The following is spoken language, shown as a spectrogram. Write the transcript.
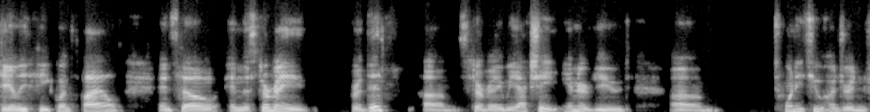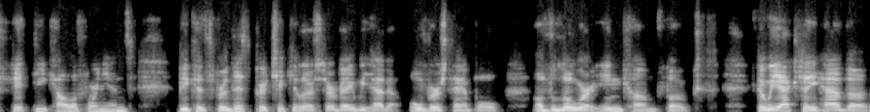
daily sequence file. And so in the survey for this um, survey, we actually interviewed um, 2,250 Californians because for this particular survey, we had an oversample of lower income folks. So we actually have a,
